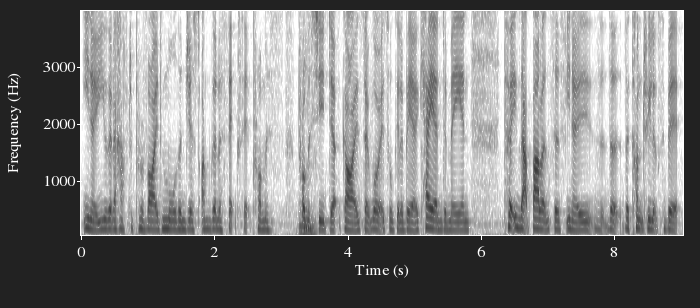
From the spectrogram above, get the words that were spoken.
you know you're going to have to provide more than just i'm going to fix it promise promise mm. you guys don't worry it's all going to be okay under me and putting that balance of you know the, the, the country looks a bit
